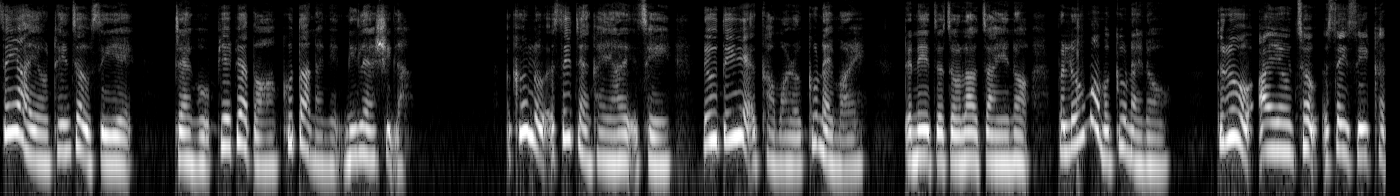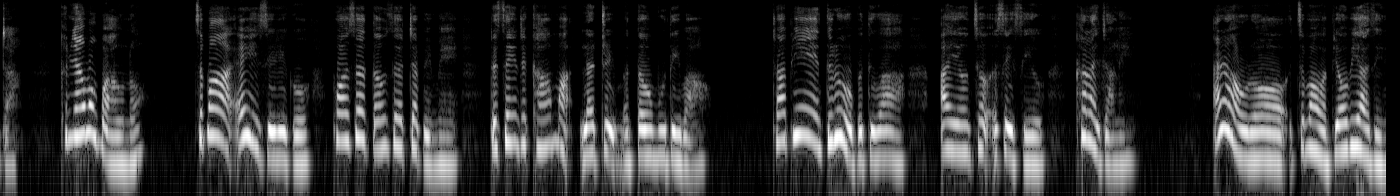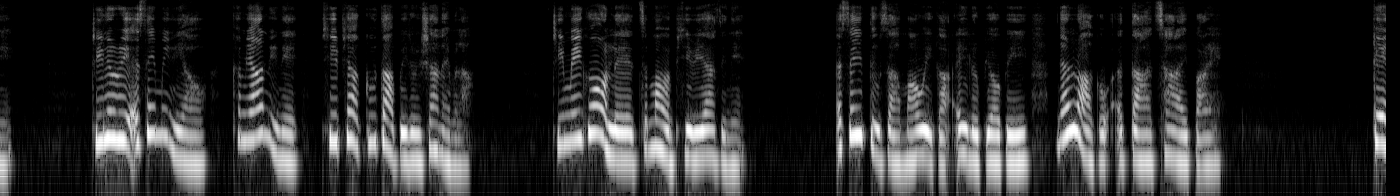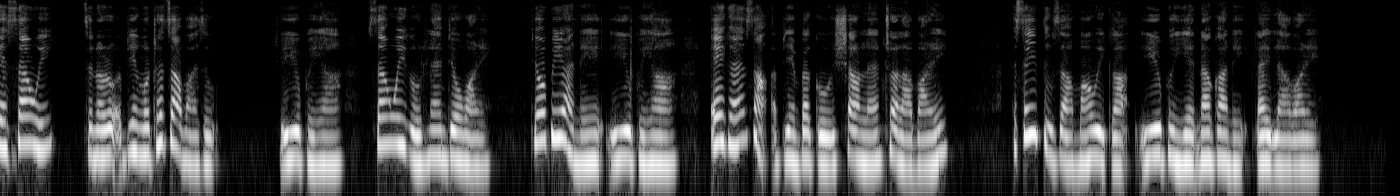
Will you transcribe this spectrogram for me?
စိတ်ရယုံထိန်းချုပ်စေရဲ့တန်ကိုပြည့်ပြတ်သွားအောင်ကုသနိုင်တဲ့နည်းလမ်းရှိလားအခုလိုအစိတ်တန်ခံရတဲ့အချိန်လူသေးတဲ့အခါမှာတော့ကုနိုင်ပါတယ်။ဒီနေ့ကြော်ကြော်လောက်ကြာရင်တော့ဘလို့မှမကုနိုင်တော့ဘူး။ သူတို့အာယုံချုပ်အစိတ်ဆေးခတ်တာခမ ्या မဟုတ်ပါဘူးနော်။ကျမအဲ့ဒီဆေးတွေကိုဖော်ဆက်30တက်ပြီမယ်။တစ်စိမ်တစ်ခါမှလက်တွေ့မသုံးဘူးသေးပါဘူး။ဒါဖြင့်သူတို့ကိုဘသူကအာယုံချုပ်အစိတ်ဆေးကိုခတ်လိုက်ကြလေ။အဲ့ဒါကိုတော့ကျမမပြောပြရစီနဲ့။ဒီလူတွေအစိတ်မိနေအောင်ခမ ्या အနေနဲ့ဖြေဖြကုသပေးလို့ရနိုင်မလား။ဒီမိကုန်းကိုလည်းကျမမဖြေပြရစီနဲ့။အစိတ်သူစာမောင်ဝေကအဲ့လိုပြောပြီးမျက်လွှာကိုအသာချလိုက်ပါတယ်။ ကဲဆန်းဝေကျွန်တော်တို့အပြင်ကိုထွက်ကြပါစို့။ရေယူဖိန်ဟာဆန်းဝေကိုလှမ်းပြောပါတယ်။ပြောပြီးရနဲ့ရေယူဖိန်ဟာအဲခန်းဆောင်အပြင်ဘက်ကိုရှောင်းလန်းထွက်လာပါတယ်။အစိတ်သူစာမောင်ဝေကရေယူဖိန်ရဲ့နောက်ကနေလိုက်လာပါတယ်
